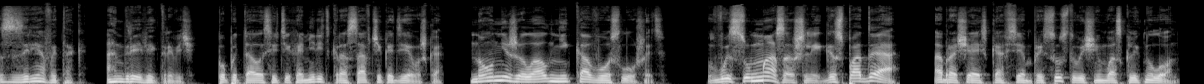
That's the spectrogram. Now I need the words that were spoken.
«Зря вы так, Андрей Викторович», — попыталась утихомирить красавчика девушка, но он не желал никого слушать. «Вы с ума сошли, господа!» Обращаясь ко всем присутствующим, воскликнул он.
